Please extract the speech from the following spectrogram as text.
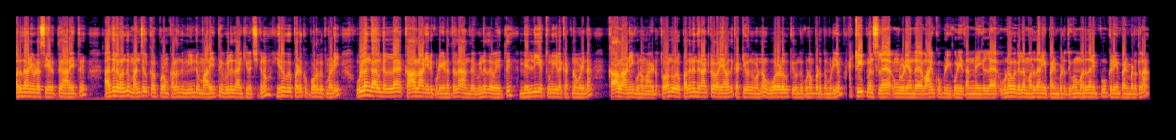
மருதாணியோட சேர்த்து அரைத்து அதில் வந்து மஞ்சள் கற்பூரம் கலந்து மீண்டும் அரைத்து விழுதாக்கி வச்சுக்கணும். இரவு படுக்க போகிறதுக்கு முன்னாடி உள்ளங்கால்களில் காலாணி இருக்கக்கூடிய இடத்துல அந்த விழுதை வைத்து மெல்லிய துணியில் கட்டினோம் அப்படின்னா காலாணி குணமாயிடும். தொடர்ந்து ஒரு பதினைந்து நாட்கள் வரையாவது கட்டி வந்து மட்டும் ஓரளவுக்கு இது வந்து குணப்படுத்த முடியும். ட்ரீட்மெண்ட்ஸில் உங்களுடைய அந்த வாய் கொப்பளிக்கக்கூடிய தன்மைகளில் உணவுகளில் மருதாணியை பயன்படுத்துவோம் மருதாணி பூக்களையும் பயன்படுத்தலாம்.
